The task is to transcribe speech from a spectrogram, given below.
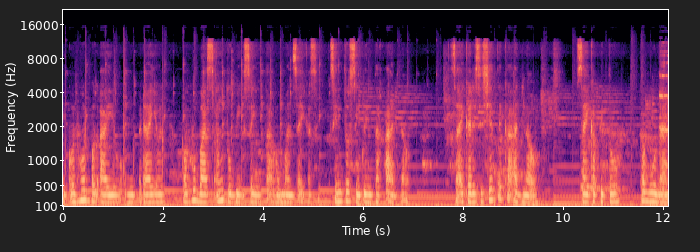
Mikunhod pag-ayo ug mipadayon paghubas ang tubig sa yuta human sa ika-150 ka adlaw. Sa ika-17 ka adlaw, sa ikapito kabulan,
